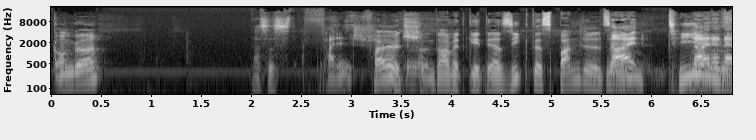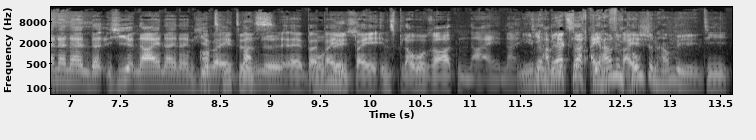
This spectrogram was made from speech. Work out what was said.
Gone Girl? Das ist falsch. Falsch. Und damit geht der Sieg des Bundles Nein, an Team. nein, nein, nein, nein, nein, hier, nein, nein, nein, hier bei Arthritis. Bundle, äh, bei, bei, bei ins Blaue raten, nein, nein. Nee, die haben Berg jetzt sagt, wir einen haben den Freisch- Punkt, dann haben wir ihn. Die,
